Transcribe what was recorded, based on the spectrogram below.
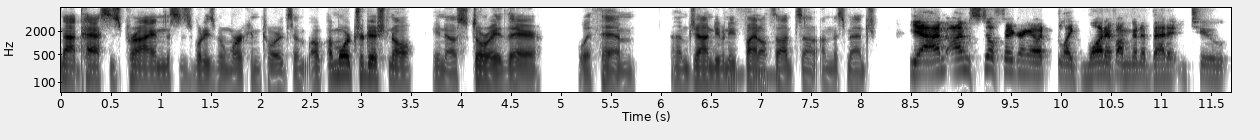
not past his prime. This is what he's been working towards. A, a more traditional you know story there with him. Um, john do you have any final mm-hmm. thoughts on, on this match? Yeah, I'm I'm still figuring out like one if I'm going to bet it, and two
